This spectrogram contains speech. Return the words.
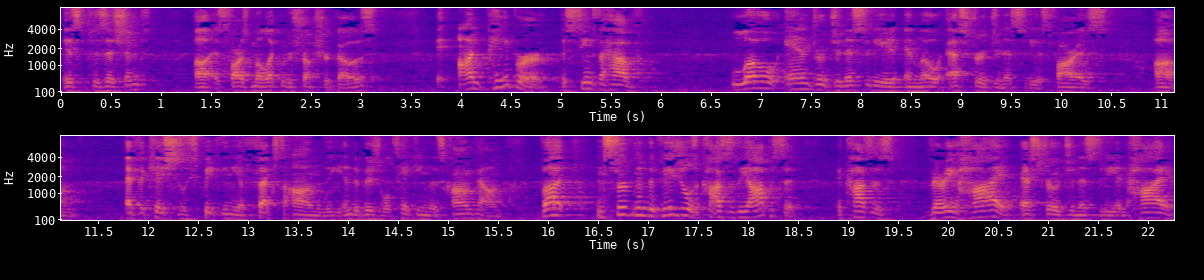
is positioned uh, as far as molecular structure goes. On paper, it seems to have low androgenicity and low estrogenicity as far as um, efficaciously speaking, the effects on the individual taking this compound. But in certain individuals, it causes the opposite. It causes very high estrogenicity and high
